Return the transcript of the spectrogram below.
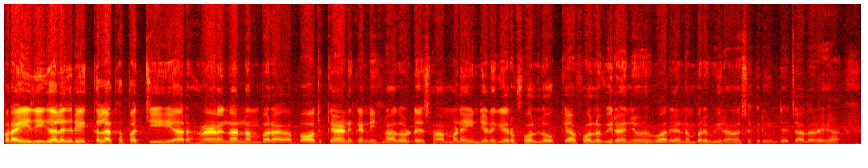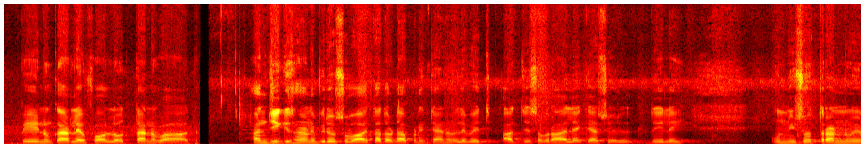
ਪ੍ਰਾਈਸ ਦੀ ਗੱਲ ਕਰੀ 125000 ਹਰਿਆਣੇ ਦਾ ਨੰਬਰ ਹੈਗਾ। ਬਹੁਤ ਘੈਂਟ ਕੰਡੀਸ਼ਨਾਂ ਤੁਹਾਡੇ ਸਾਹਮਣੇ। ਇੰਜਨ ਗੇਅਰ ਫੁੱਲ ਹੋ ਗਿਆ ਫੁੱਲ ਵੀਰਾਂ ਜ਼ਿੰਮੇਵਾਰੀ ਨੰਬਰ ਵੀਰਾਂ ਦਾ ਸਕਰੀਨ ਤੇ ਚੱਲ ਰਿਹਾ। ਪੇਜ ਨੂੰ ਕਰ ਲਿਓ ਫੋਲੋ ਧੰਨਵਾਦ। ਹਾਂਜੀ ਕਿਸਾਨ ਵੀਰੋ, ਸਵਾਗਤ ਆ ਤੁਹਾਡਾ ਆਪਣੇ ਚੈਨਲ ਦੇ ਵਿੱਚ। ਅੱਜ ਸਵਰਾਜ ਲੈ ਕੇ ਆ ਸੇਲ ਦੇ ਲਈ। 1993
